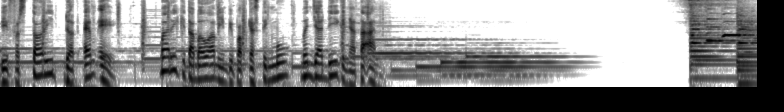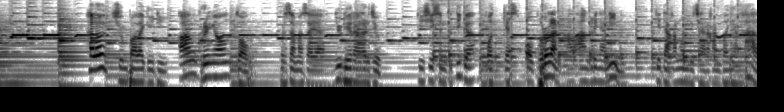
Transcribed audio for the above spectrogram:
di firststory.me. Mari kita bawa mimpi podcastingmu menjadi kenyataan. Halo, jumpa lagi di Angkringan Talk bersama saya Yudi Raharjo. Di season ketiga podcast obrolan ala angkringan ini, kita akan membicarakan banyak hal,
